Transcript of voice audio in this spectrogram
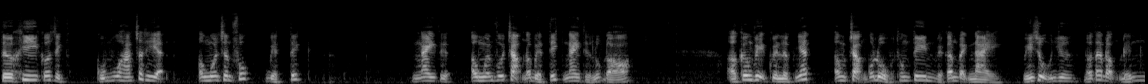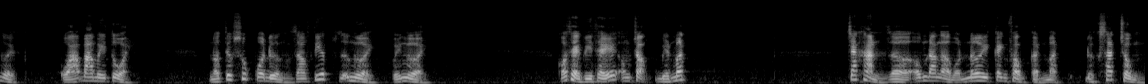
Từ khi có dịch cúm Vũ Hán xuất hiện, ông Nguyễn Xuân Phúc biệt tích ngay từ ông Nguyễn Phú Trọng đã biệt tích ngay từ lúc đó. Ở cương vị quyền lực nhất, ông Trọng có đủ thông tin về căn bệnh này, ví dụ như nó tác động đến người quá 30 tuổi, nó tiếp xúc qua đường giao tiếp giữa người với người. Có thể vì thế ông Trọng biến mất. Chắc hẳn giờ ông đang ở một nơi canh phòng cẩn mật, được sát trùng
